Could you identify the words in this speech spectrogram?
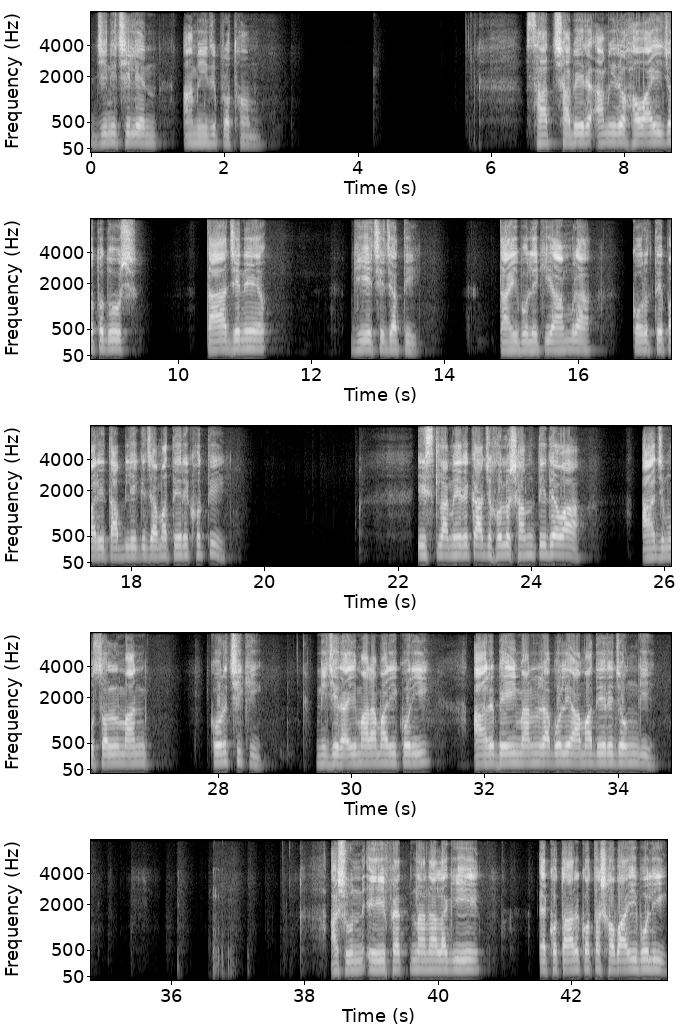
যিনি ছিলেন আমির প্রথম। সাত সাবের আমির হওয়াই যত দোষ, তা জেনে গিয়েছে জাতি। তাই বলে কি আমরা করতে পারি তাবলিগ জামাতের ক্ষতি? ইসলামের কাজ হলো শান্তি দেওয়া। আজ মুসলমান করছি কি? নিজেরাই মারামারি করি, আর বেঈমানরা বলে আমাদের জঙ্গি। আসুন এই ফেতনা না লাগিয়ে একতার কথা সবাই বলি,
